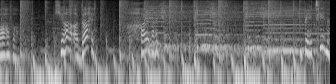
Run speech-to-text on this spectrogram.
वाह वाह। क्या अदा है? हाय हाय। बैठिए ना।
